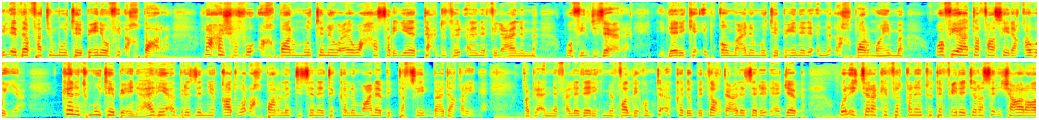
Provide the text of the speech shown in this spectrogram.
بالإضافة متابعين في الأخبار. راح نشوف أخبار متنوعة وحصريات تحدث الآن في العالم وفي الجزائر. لذلك ابقوا معنا متابعين لأن الأخبار مهمة وفيها تفاصيل قوية. كانت متابعين هذه أبرز النقاط والأخبار التي سنتكلم عنها بالتفصيل بعد قليل. قبل أن نفعل ذلك من فضلكم تأكدوا بالضغط على زر الإعجاب والاشتراك في القناة وتفعيل جرس الإشعارات.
